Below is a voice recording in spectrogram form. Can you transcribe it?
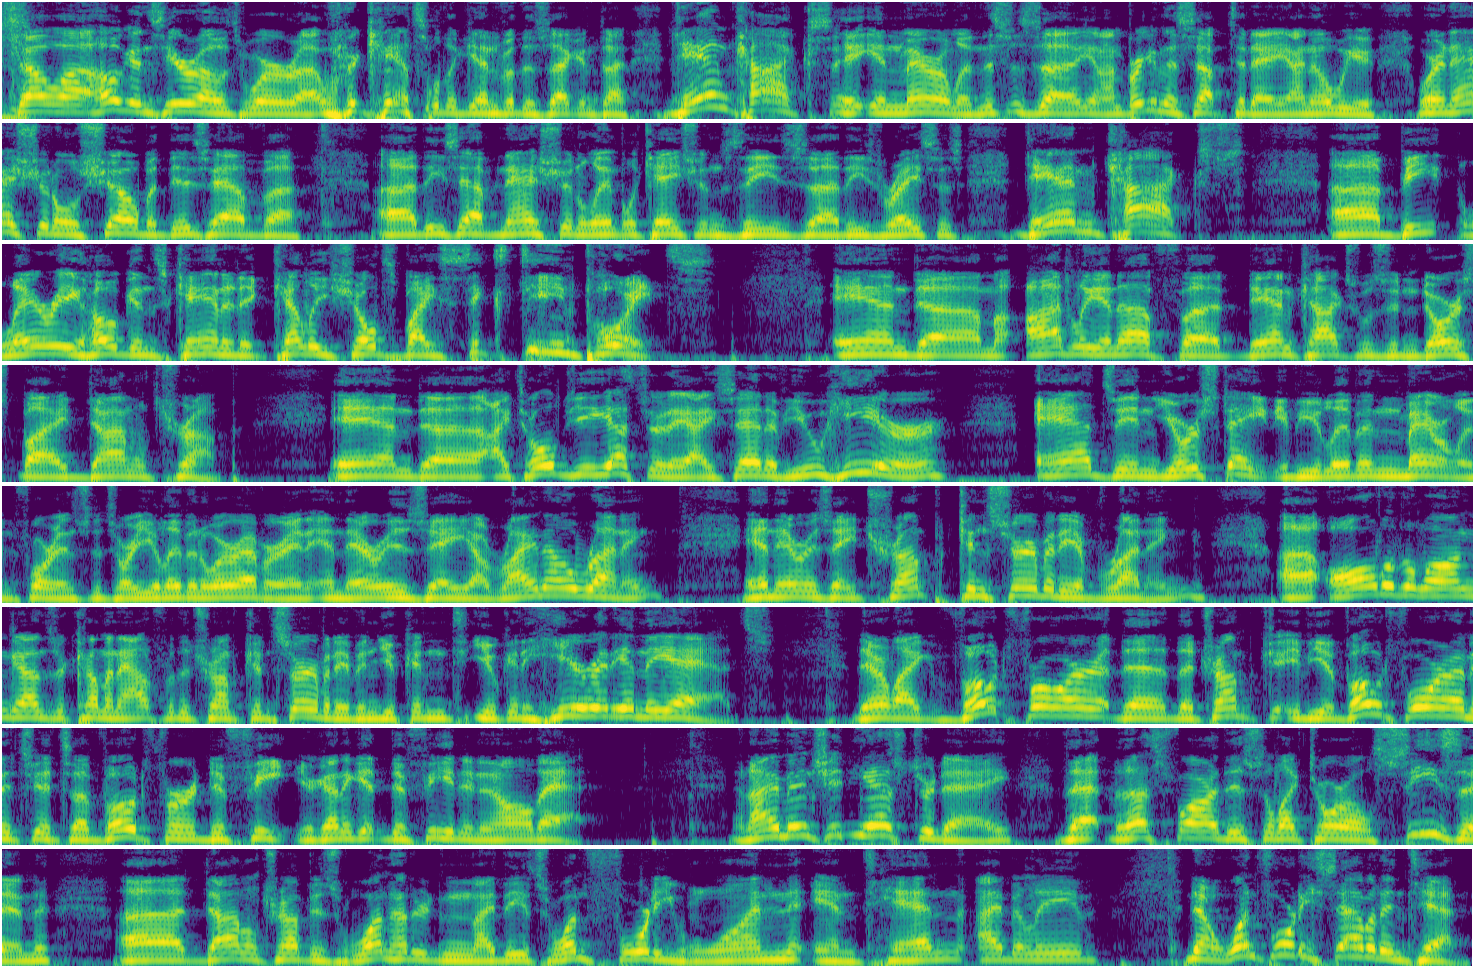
So uh, Hogan's Heroes were uh, were canceled again for the second time. Dan Cox in Maryland. This is uh, you know I'm bringing this up today. I know we we're a national show, but these have uh, uh, these have national implications. These uh, these races. Dan Cox beat Larry Hogan's candidate Kelly Schultz by 16 points. And um, oddly enough, uh, Dan Cox was endorsed by Donald Trump. And uh, I told you yesterday, I said, if you hear ads in your state, if you live in Maryland, for instance, or you live in wherever, and, and there is a, a, rhino running, and there is a Trump conservative running, uh, all of the long guns are coming out for the Trump conservative, and you can you can hear it in the ads. They're like, vote for the, the Trump. If you vote for him, it's it's a vote for defeat. You're going to get defeated and all that. And I mentioned yesterday that thus far this electoral season, uh, Donald Trump is 100 and I think it's 141 and 10, I believe. No, 147 and 10.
